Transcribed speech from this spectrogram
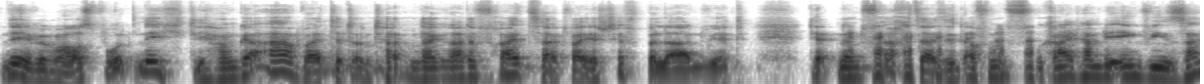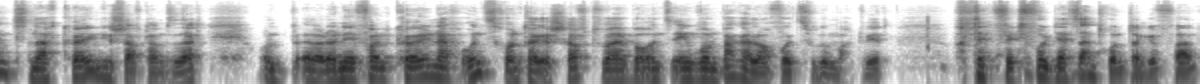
Nee, mit dem Hausboot nicht. Die haben gearbeitet und hatten da gerade Freizeit, weil ihr Schiff beladen wird. Die hatten einen Frachter, sind auf dem Rhein, haben die irgendwie Sand nach Köln geschafft, haben sie gesagt. Und, äh, oder nee, von Köln nach uns runter geschafft, weil bei uns irgendwo ein Baggerloch wohl zugemacht wird. Und dann wird wohl der Sand runtergefahren.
